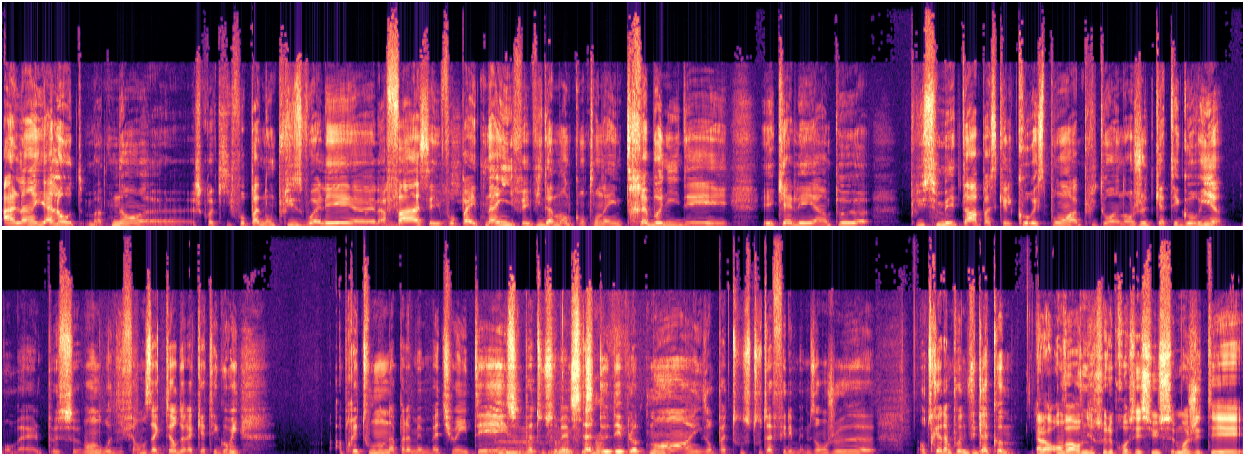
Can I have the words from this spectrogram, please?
à l'un et à l'autre. Maintenant, euh, je crois qu'il ne faut pas non plus voiler euh, la face et il ne faut pas être naïf. Évidemment, quand on a une très bonne idée et, qu'elle est un peu plus méta parce qu'elle correspond à plutôt un enjeu de catégorie, bon, ben, elle peut se vendre aux différents acteurs de la catégorie. Après, tout le monde n'a pas la même maturité, ils ne sont pas tous au même stade de développement, ils n'ont pas tous tout à fait les mêmes enjeux en tout cas d'un point de vue de la com. Alors, on va revenir sur le processus. Moi, j'étais,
